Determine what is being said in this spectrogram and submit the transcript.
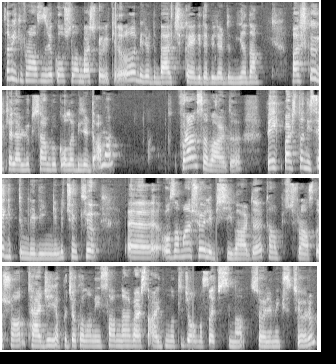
tabii ki Fransızca konuşulan başka ülkeler olabilirdi. Belçika'ya gidebilirdim ya da başka ülkeler Lüksemburg olabilirdi ama Fransa vardı ve ilk başta Nice gittim dediğim gibi. Çünkü ee, o zaman şöyle bir şey vardı Campus France'da. Şu an tercih yapacak olan insanlar varsa aydınlatıcı olması açısından söylemek istiyorum.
